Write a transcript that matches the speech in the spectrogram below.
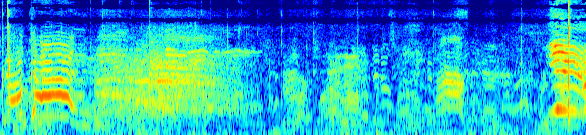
Go, guy! Yeah!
